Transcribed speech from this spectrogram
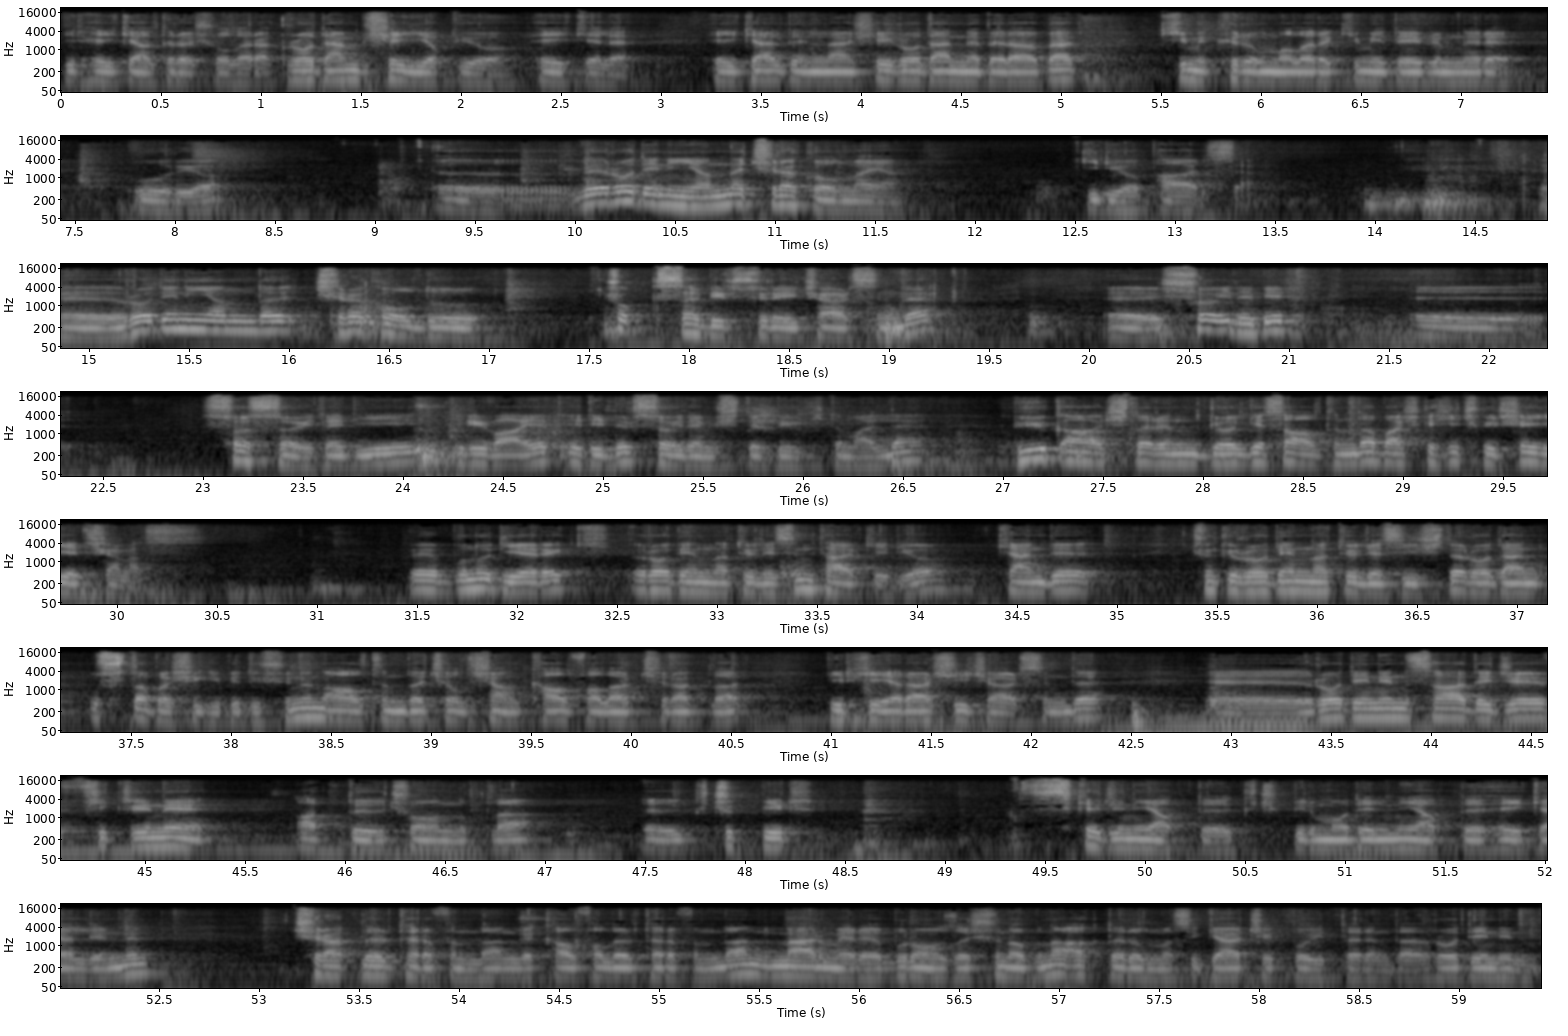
bir heykeltıraş olarak. Roden bir şey yapıyor heykele. Heykel denilen şey Roden'le beraber kimi kırılmalara, kimi devrimlere uğruyor. Ee, ve Rodin'in yanına çırak olmaya gidiyor Paris'e. Ee, Rodin'in yanında çırak olduğu çok kısa bir süre içerisinde e, şöyle bir e, söz söylediği rivayet edilir söylemiştir büyük ihtimalle. Büyük ağaçların gölgesi altında başka hiçbir şey yetişemez. Ve bunu diyerek Rodin'in atölyesini terk ediyor. Kendi çünkü Rodin'in atölyesi işte Rodin ustabaşı gibi düşünün. Altında çalışan kalfalar, çıraklar bir hiyerarşi içerisinde. E, Rodin'in sadece fikrini attığı çoğunlukla e, küçük bir skecini yaptığı, küçük bir modelini yaptığı heykellerinin çırakları tarafından ve kalfaları tarafından mermere, bronza, şuna buna aktarılması gerçek boyutlarında, Rodin'in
